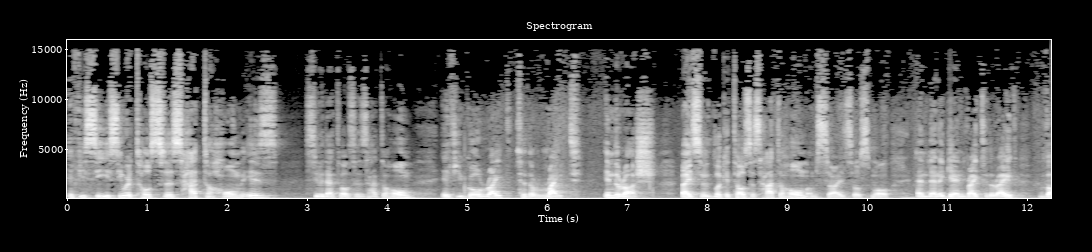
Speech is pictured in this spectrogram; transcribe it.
If you see, you see where Tosfos hat to home is. See what that Tosfos had to home? If you go right to the right in the Rosh, right? So look at Tosfos hat to home. I'm sorry, it's so small. And then again, right to the right. The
